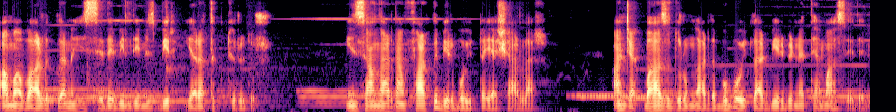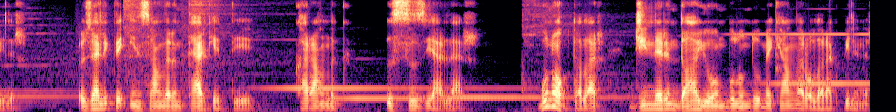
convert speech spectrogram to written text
ama varlıklarını hissedebildiğimiz bir yaratık türüdür. İnsanlardan farklı bir boyutta yaşarlar. Ancak bazı durumlarda bu boyutlar birbirine temas edebilir. Özellikle insanların terk ettiği karanlık, ıssız yerler. Bu noktalar cinlerin daha yoğun bulunduğu mekanlar olarak bilinir.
